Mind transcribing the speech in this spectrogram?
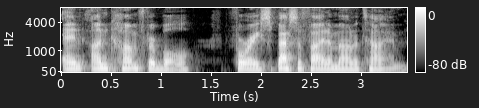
and uncomfortable for a specified amount of time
